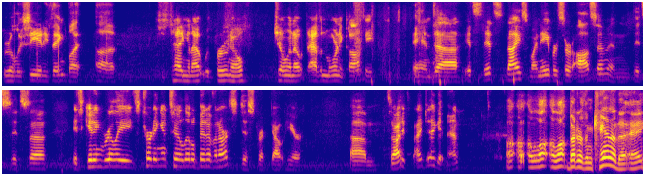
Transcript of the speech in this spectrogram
really see anything, but uh, just hanging out with Bruno, chilling out, having morning coffee, and uh, it's it's nice. My neighbors are awesome, and it's it's uh, it's getting really. It's turning into a little bit of an arts district out here. Um, so I I dig it, man. A, a, lot, a lot better than Canada, eh?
